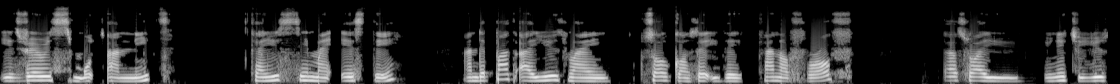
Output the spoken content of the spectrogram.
is very smooth and neat. Can you see my stay and the part i use my soft conceal is a kind of rough. That's why you you need to use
